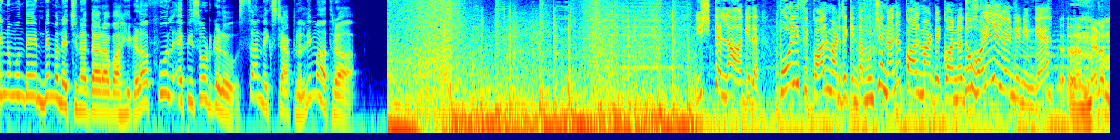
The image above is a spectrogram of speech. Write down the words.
ಇನ್ನು ಮುಂದೆ ನಿಮ್ಮ ನೆಚ್ಚಿನ ಧಾರಾವಾಹಿಗಳ ಫುಲ್ ಎಪಿಸೋಡ್ಗಳು ಸನ್ ನೆಕ್ಸ್ಟ್ ಆಪ್ನಲ್ಲಿ ಮಾತ್ರ. ಇಷ್ಟೆಲ್ಲ ಆಗಿದೆ. ಪೊಲೀಸ್ ಕಾಲ್ ಮಾಡೋದಕ್ಕಿಂತ ಮುಂಚೆ ನನಗೆ ಕಾಲ್ ಮಾಡಬೇಕು ಅನ್ನೋದು ಹೊಳಿಲಿಲ್ವೇನ್ರಿ ನಿಮ್ಗೆ? ಮೇಡಮ್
